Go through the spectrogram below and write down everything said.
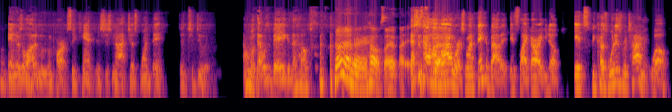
and there's a lot of moving parts. So you can't, it's just not just one thing to, to do it. I don't know if that was vague. Does that help? no, no, no, it helps. I, I, That's just how my yeah. mind works. When I think about it, it's like, all right, you know, it's because what is retirement? Well,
